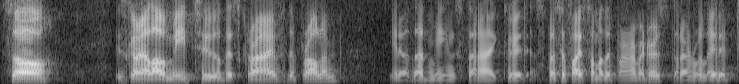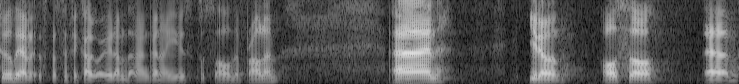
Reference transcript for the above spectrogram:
So it's going to allow me to describe the problem. You know, that means that I could specify some of the parameters that are related to the specific algorithm that I'm going to use to solve the problem. And, you know, also um,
